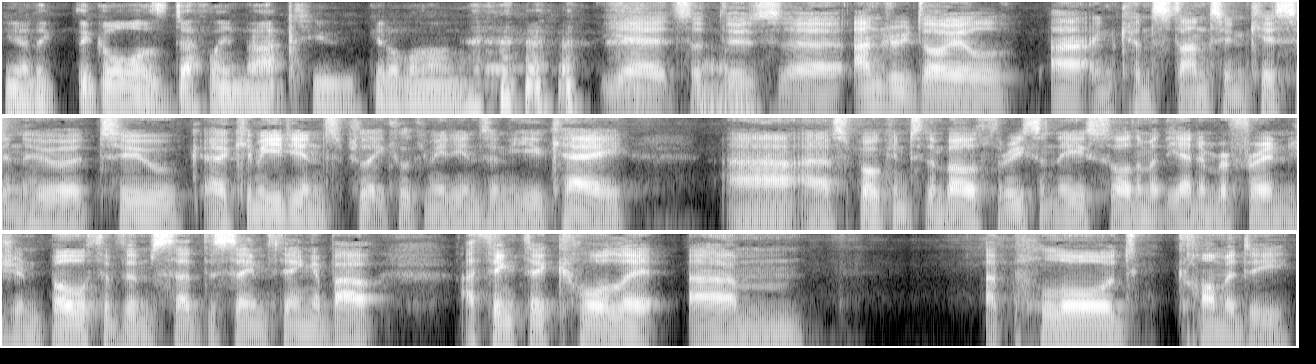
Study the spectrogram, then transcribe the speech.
you know the, the goal is definitely not to get along. Yeah so um, there's uh, andrew doyle uh, and konstantin kisin who are two uh, comedians political comedians in the uk uh, and i've spoken to them both recently saw them at the edinburgh fringe and both of them said the same thing about i think they call it um, applaud comedy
